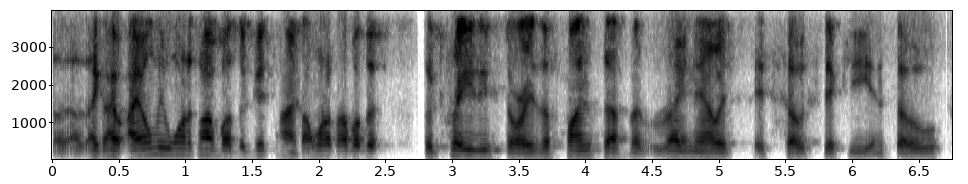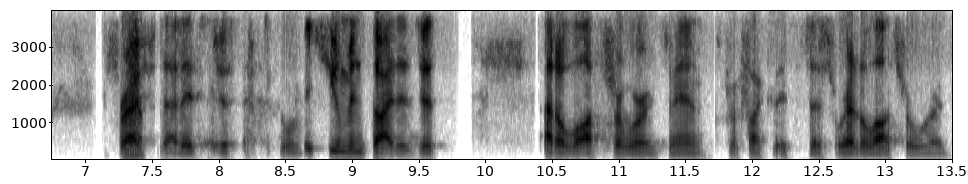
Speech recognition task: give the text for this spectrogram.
to, uh, like I, I only want to talk about the good times. I want to talk about the the crazy stories, the fun stuff. But right now, it's it's so sticky and so fresh that it's just the human side is just at a loss for words, man. For fuck's, it's just we're at a loss for words.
